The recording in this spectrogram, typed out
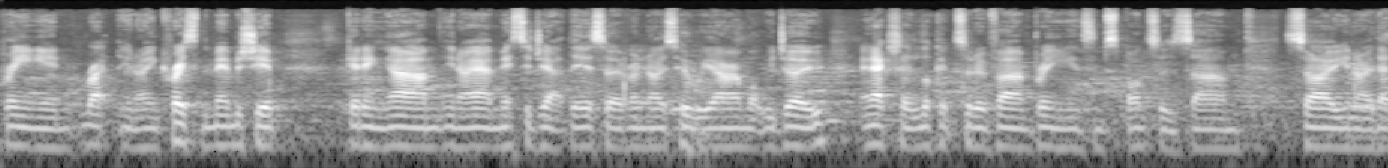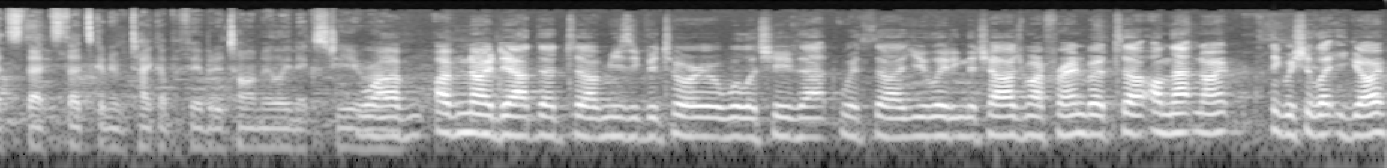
bringing in, you know, increasing the membership getting um, you know our message out there so everyone knows who we are and what we do, and actually look at sort of um, bringing in some sponsors. Um, so you know that's that's that's going to take up a fair bit of time early next year. Well, Um, I've, I've no doubt that uh, Music Victoria will achieve that with uh, you leading the charge, my friend. But uh, on that note, I think we should let you go.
